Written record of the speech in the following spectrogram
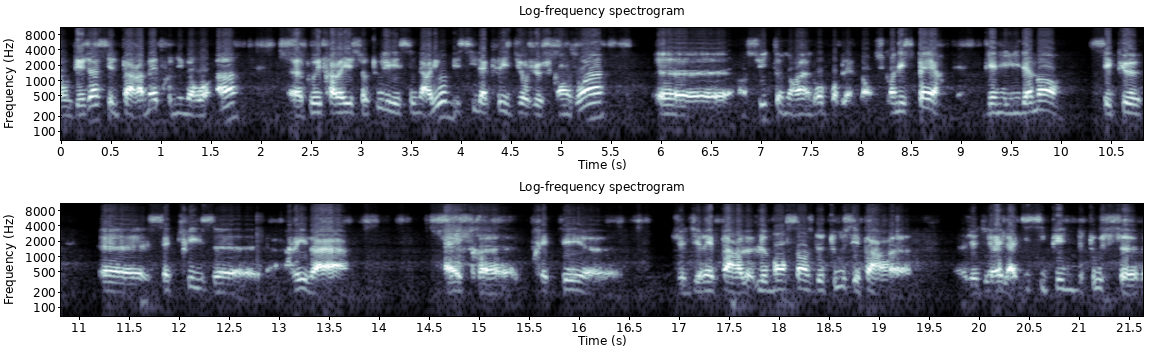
Donc déjà, c'est le paramètre numéro un. Vous pouvez travailler sur tous les scénarios, mais si la crise dure jusqu'en juin, ensuite, on aura un gros problème. Ce qu'on espère, bien évidemment, c'est que cette crise euh, arrive à, être euh, traitée, euh, je dirais, par le, bon sens de tous et par, euh, je dirais, la discipline de tous euh,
